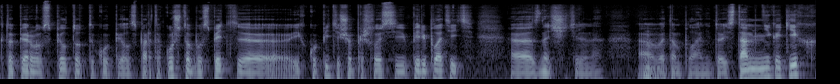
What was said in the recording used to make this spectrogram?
Кто первый успел, тот и купил. Спартаку, чтобы успеть их купить, еще пришлось и переплатить значительно mm-hmm. в этом плане. То есть там никаких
